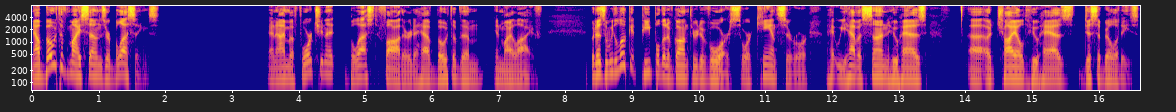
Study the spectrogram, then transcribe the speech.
Now, both of my sons are blessings. And I'm a fortunate, blessed father to have both of them in my life. But as we look at people that have gone through divorce or cancer, or we have a son who has uh, a child who has disabilities.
